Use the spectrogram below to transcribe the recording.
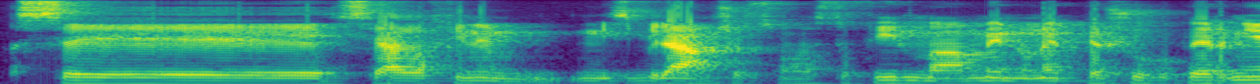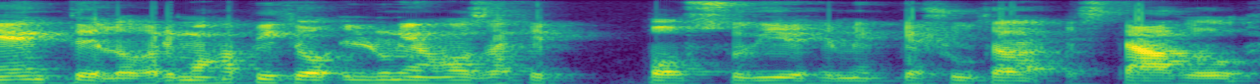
se, se, alla fine mi sbilancio, insomma questo film a me non è piaciuto per niente, lo avremmo capito e l'unica cosa che posso dire che mi è piaciuta è stato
